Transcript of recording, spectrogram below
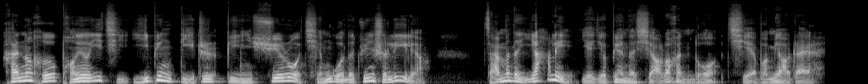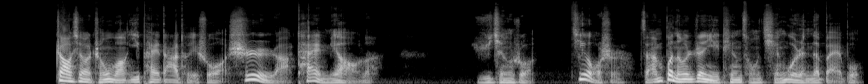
还能和朋友一起一并抵制并削弱秦国的军事力量，咱们的压力也就变得小了很多，且不妙哉？赵孝成王一拍大腿说：“是啊，太妙了。”于青说：“就是，咱不能任意听从秦国人的摆布，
